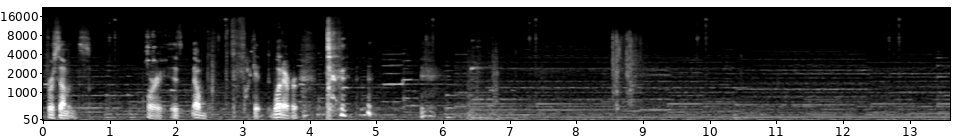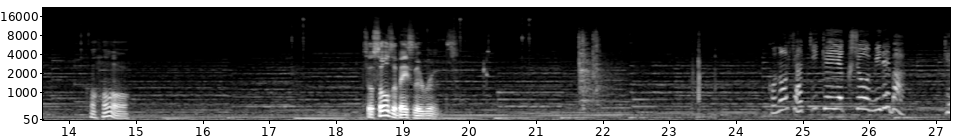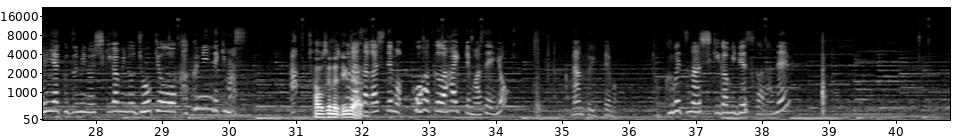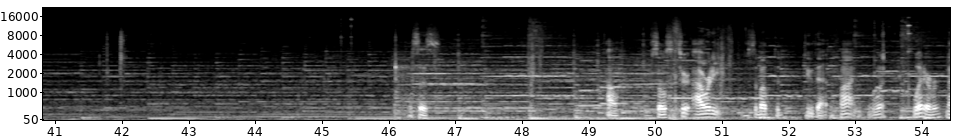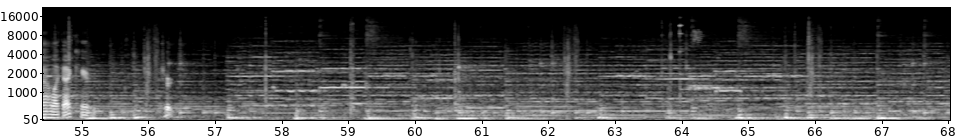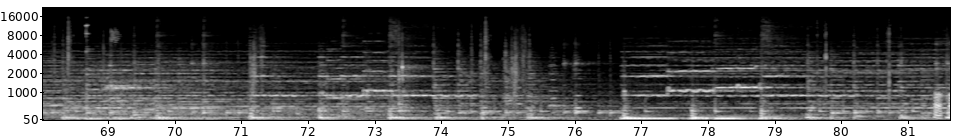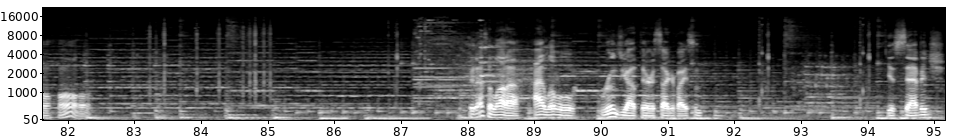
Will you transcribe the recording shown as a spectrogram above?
For summons. Or it's... Oh, fuck it. Whatever. Oh. So souls are basically runes. この百鬼契約書を見れば契約済みの式紙の状況を確認できます I was gonna い do that. 探しても琥珀は入ってませんよなんといっても特別な式紙ですからね What's this? Oh, so secure. I already was about to do that. Fine. What? Whatever. Not like I care. Jerk. Ho ho ho. Dude, that's a lot of high level runes you out there sacrificing. You savage.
